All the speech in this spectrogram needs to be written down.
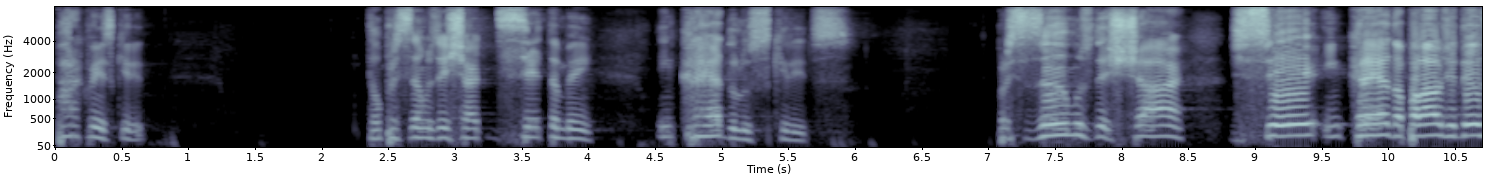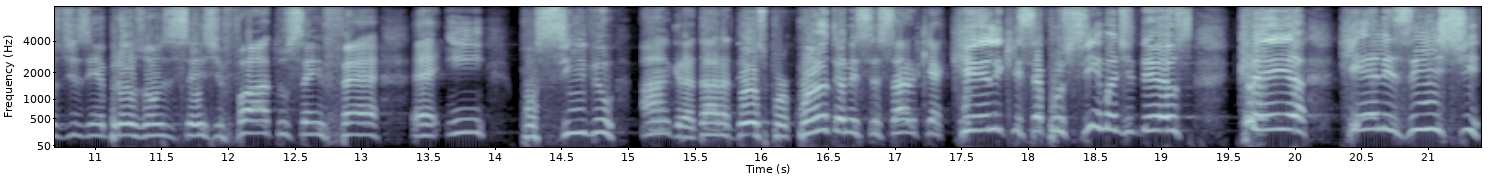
Para com isso, querido. Então precisamos deixar de ser também incrédulos, queridos. Precisamos deixar de ser incrédulo. A palavra de Deus diz em Hebreus 11, 6, de fato, sem fé é impossível agradar a Deus, porquanto é necessário que aquele que se aproxima de Deus creia que Ele existe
